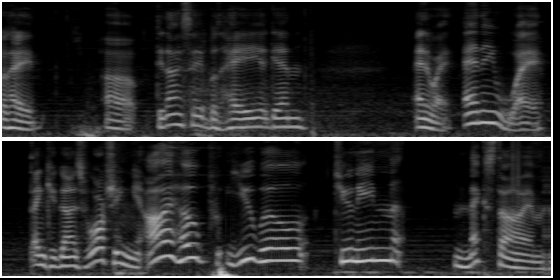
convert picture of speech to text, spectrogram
But hey, uh, did I say but hey again? Anyway, anyway, thank you guys for watching. I hope you will tune in next time.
